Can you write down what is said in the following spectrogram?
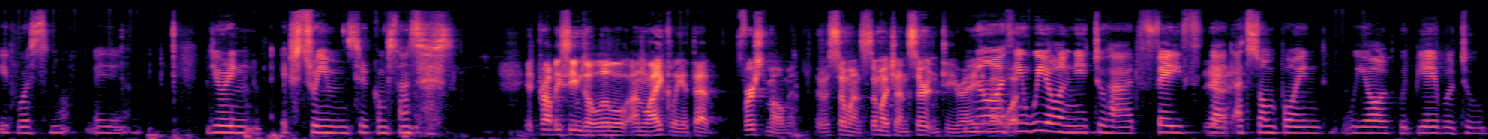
it was no, maybe, uh, during extreme circumstances. It probably seemed a little unlikely at that first moment. There was so much, so much uncertainty, right? No, I think we all need to have faith that at some point we all could be able to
